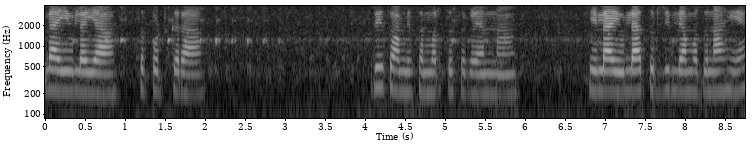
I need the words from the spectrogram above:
लाईव्हला या. सपोर्ट करा. श्री स्वामी समर्थ सगळ्यांना. हे लाईव्ह लातूर जिल्ह्यामधून आहे.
